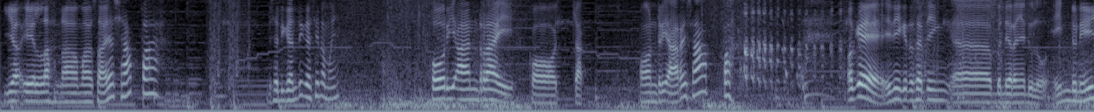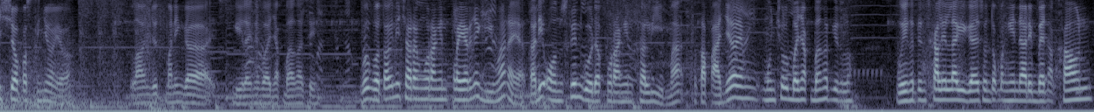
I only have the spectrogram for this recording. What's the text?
Ya elah nama saya siapa? Bisa diganti gak sih namanya? Hori Andrai, kocak. Henry Are siapa? Oke, ini kita setting uh, benderanya dulu. Indonesia pastinya ya. Lanjut maning guys. Gila ini banyak banget sih. Gue gak tau ini cara ngurangin playernya gimana ya. Tadi on screen gue udah kurangin ke 5, tetap aja yang muncul banyak banget gitu loh. Gue ingetin sekali lagi guys untuk menghindari ban account,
